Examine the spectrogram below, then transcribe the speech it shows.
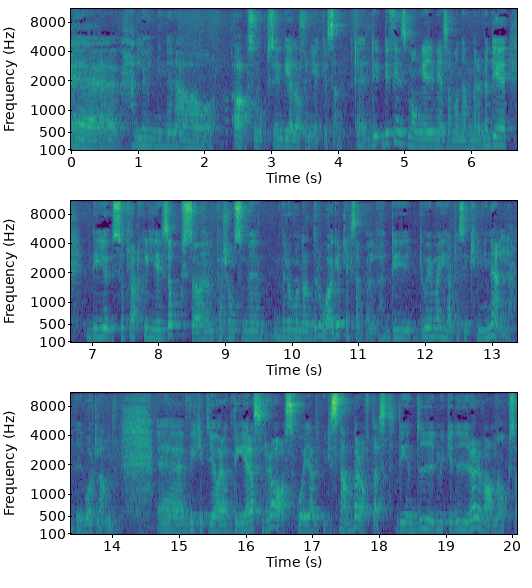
eh, lögnerna och ja, som också är en del av förnekelsen. Eh, det, det, finns många gemensamma nämnare men det, det är ju såklart skiljer sig också. En person som är beroende av droger till exempel, det, då är man ju helt plötsligt kriminell i vårt land. Eh, vilket gör att deras ras går jävligt mycket snabbare oftast. Det är en dyr, mycket dyrare vana också.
